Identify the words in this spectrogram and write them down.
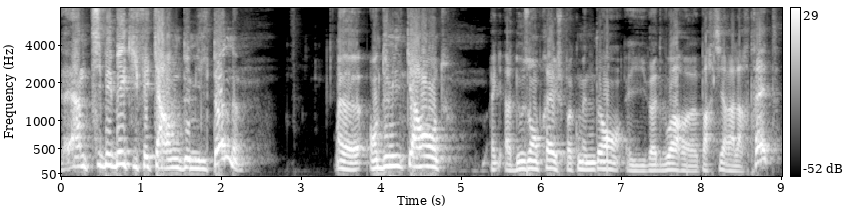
un petit bébé qui fait 42 000 tonnes, euh, en 2040, à deux ans près, je sais pas combien de temps, il va devoir euh, partir à la retraite,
